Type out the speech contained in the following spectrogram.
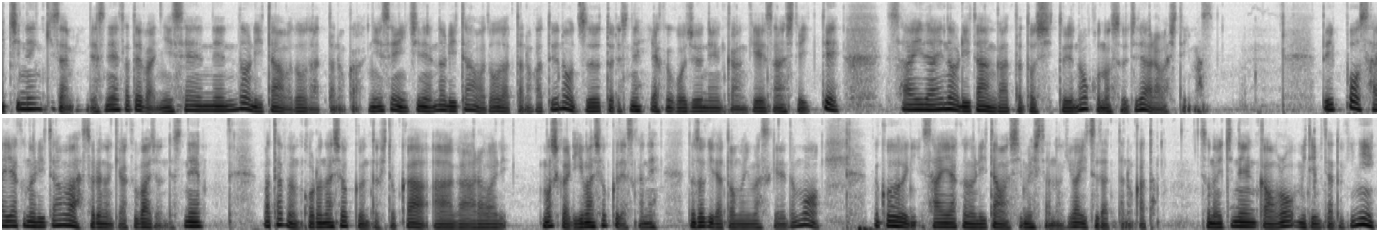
1年刻みですね。例えば2000年のリターンはどうだったのか、2001年のリターンはどうだったのかというのをずっとですね、約50年間計算していって、最大のリターンがあった年というのをこの数字で表しています。で、一方、最悪のリターンはそれの逆バージョンですね。まあ、多分コロナショックの時とかが現れ、もしくはリーマンショックですかね、の時だと思いますけれども、こういうふうに最悪のリターンを示した時はいつだったのかと。その1年間を見てみたときに、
